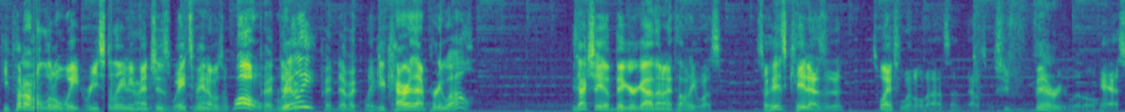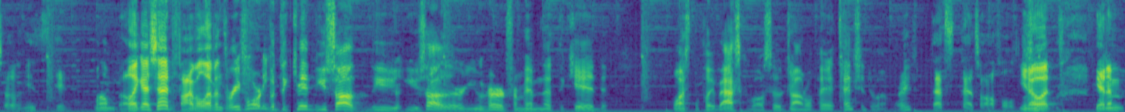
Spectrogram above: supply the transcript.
he put on a little weight recently, and he mentioned his weight to me, and I was like, "Whoa, pandemic, really? pandemic Like you carry that pretty well." He's actually a bigger guy than I thought he was. So his kid has a his wife's little. That's that was She's very little. yeah. So he's he, well, like I said, 5'11", 340. But the kid, you saw, you you saw, or you heard from him that the kid wants to play basketball, so John will pay attention to him, right? That's that's awful. You know what? Get him.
